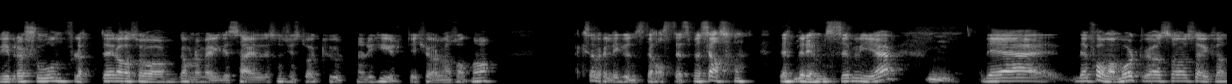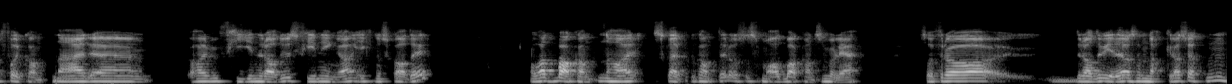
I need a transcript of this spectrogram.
vibrasjon, fløtter. altså Gamle melgeseilere som syntes det var kult når de hylte i kjølen og sånt nå. Det er ikke så veldig gunstig hastighetsmessig. altså. Det bremser mye. Mm. Det, det, får man bort ved å sørge for at forkanten er, eh, har en fin radius, fin inngang, ikke noe skader. Og at bakkanten har skarpe kanter og så smal bakkant som mulig. Så for å dra det videre, altså Nakra 17,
